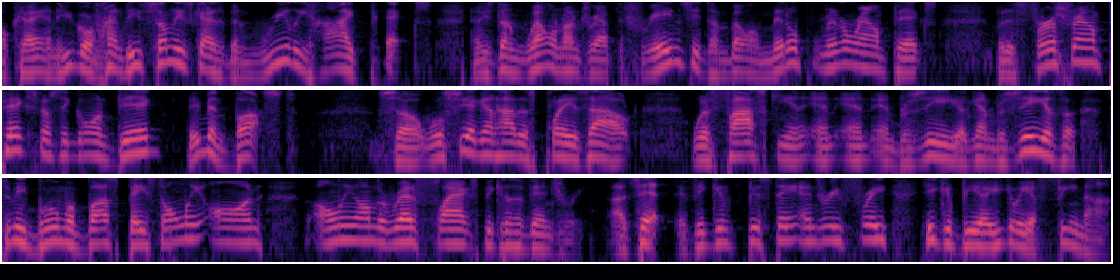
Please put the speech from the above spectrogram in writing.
Okay, and you go around these. Some of these guys have been really high picks. Now he's done well in undrafted free agency, done well in middle middle round picks, but his first round picks, especially going big, they've been bust. So we'll see again how this plays out with Foskey and, and, and, and. Again, Bresee is a, to me boom or bust based only on only on the red flags because of injury. That's it. If he can stay injury free, he could be a, he could be a phenom.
